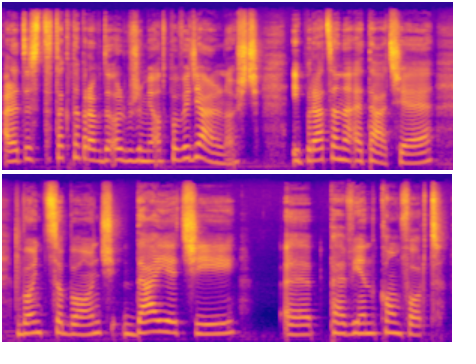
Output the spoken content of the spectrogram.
ale to jest tak naprawdę olbrzymia odpowiedzialność. I praca na etacie, bądź co bądź, daje ci y, pewien komfort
